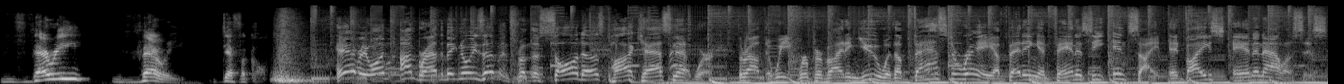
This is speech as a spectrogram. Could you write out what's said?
very, very difficult. Everyone, I'm Brad the Big Noise Evans from the Sawdust Podcast Network. Throughout the week, we're providing you with a vast array of betting and fantasy insight, advice, and analysis.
